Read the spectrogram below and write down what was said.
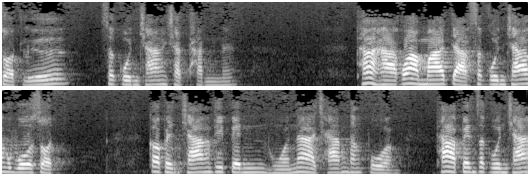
สถ หรือสกุลช้างฉัตรทันนะ ถ้าหากว่ามาจากสกุลช้างอุโบสถ ก็เป็นช้างที่เป็นหัวหน้าช้างทั้งปวง ถ้าเป็นสกุลช้าง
